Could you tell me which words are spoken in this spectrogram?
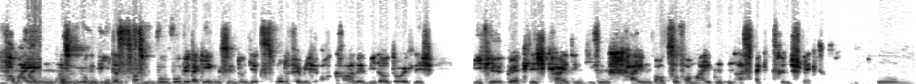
vermeiden. Also irgendwie, das ist was, wo, wo wir dagegen sind. Und jetzt wurde für mich auch gerade wieder deutlich, wie viel Göttlichkeit in diesem scheinbar zu vermeidenden Aspekt drin steckt. Hm.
